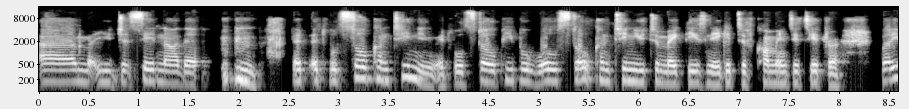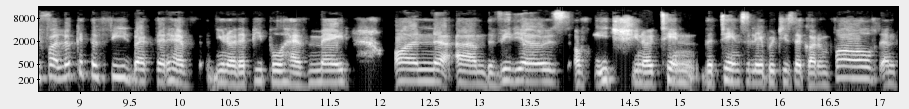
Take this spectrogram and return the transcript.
um, you just said now that that it will still continue. It will still people will still continue to make these negative comments, etc. But if I look at the feedback that have you know that people have made on um, the videos of each you know ten the ten celebrities that got involved and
